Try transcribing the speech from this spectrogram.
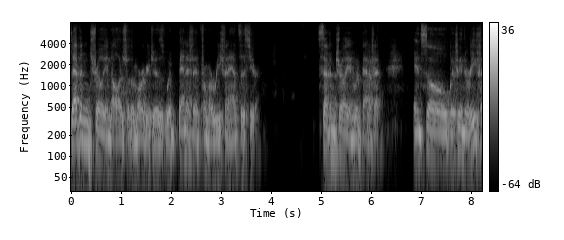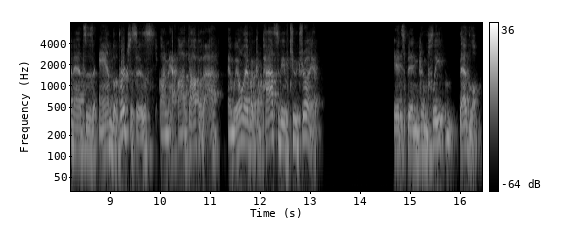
$7 trillion worth of mortgages would benefit from a refinance this year. 7 trillion would benefit. And so between the refinances and the purchases on, on top of that, and we only have a capacity of 2 trillion it's been complete bedlam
